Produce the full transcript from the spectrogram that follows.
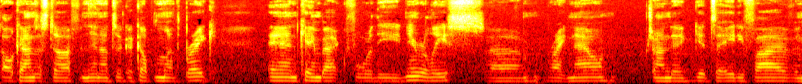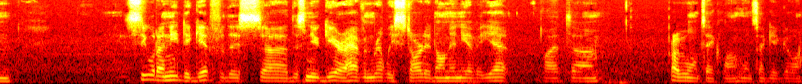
all kinds of stuff. And then I took a couple month break and came back for the new release um, right now, trying to get to 85 and see what I need to get for this uh, this new gear. I haven't really started on any of it yet, but um, probably won't take long once I get going.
